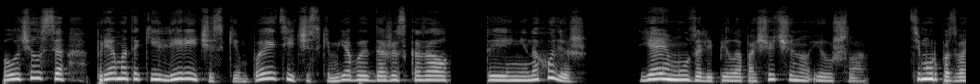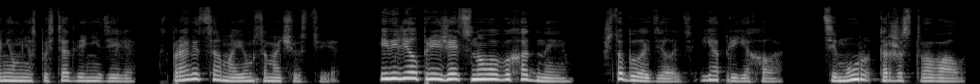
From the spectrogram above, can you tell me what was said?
получился прямо-таки лирическим, поэтическим, я бы даже сказал, ты не находишь?» Я ему залепила пощечину и ушла. Тимур позвонил мне спустя две недели. Справиться о моем самочувствии. И велел приезжать снова в выходные. Что было делать? Я приехала. Тимур торжествовал.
